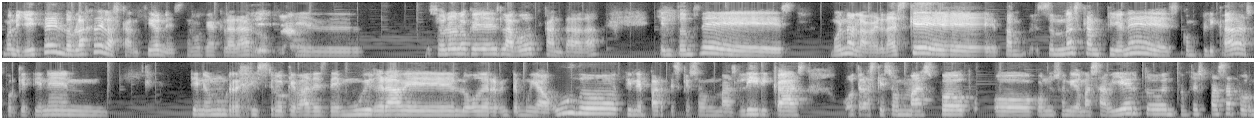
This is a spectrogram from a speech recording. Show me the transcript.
Bueno, yo hice el doblaje de las canciones, tengo que aclararlo. Sí, claro. El- solo lo que es la voz cantada. Entonces, bueno, la verdad es que son unas canciones complicadas porque tienen, tienen un registro que va desde muy grave, luego de repente muy agudo, tiene partes que son más líricas, otras que son más pop o con un sonido más abierto, entonces pasa por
